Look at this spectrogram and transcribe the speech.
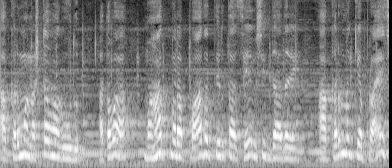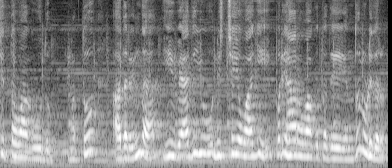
ಆ ಕರ್ಮ ನಷ್ಟವಾಗುವುದು. ಅಥವಾ ಮಹಾತ್ಮರ ಪಾದತೀರ್ಥ ಸೇವಿಸಿದ್ದಾದರೆ ಆ ಕರ್ಮಕ್ಕೆ ಪ್ರಾಯಶ್ಚಿತ್ತವಾಗುವುದು. ಮತ್ತು ಅದರಿಂದ ಈ ವ್ಯಾಧಿಯು ನಿಶ್ಚಯವಾಗಿ ಪರಿಹಾರವಾಗುತ್ತದೆ ಎಂದು ನುಡಿದರು.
